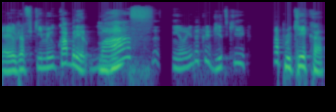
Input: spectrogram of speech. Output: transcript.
E aí eu já fiquei meio cabreiro. Uhum. Mas, assim, eu ainda acredito que. Sabe por quê, cara?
